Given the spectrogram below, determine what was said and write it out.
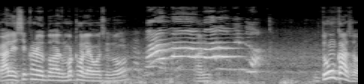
કાલે શીખડ્યો તો આજ મઠો લેવો છે તો. અને તું ખાશો?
